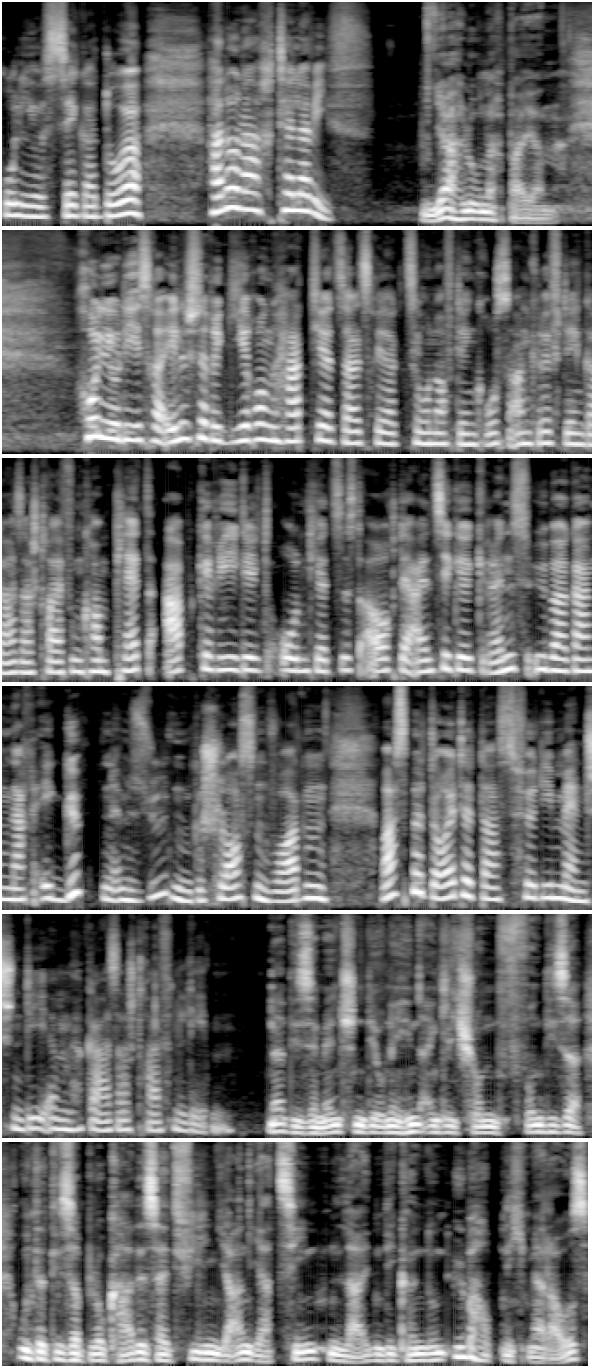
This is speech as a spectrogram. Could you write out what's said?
Julio Segador. Hallo nach Tel Aviv. Ja, hallo nach Bayern. Julio, die israelische Regierung hat jetzt als Reaktion auf den Großangriff den Gazastreifen komplett abgeriegelt und jetzt ist auch der einzige Grenzübergang nach Ägypten im Süden geschlossen worden. Was bedeutet das für die Menschen, die im Gazastreifen leben? Ne, diese Menschen, die ohnehin eigentlich schon von dieser, unter dieser Blockade seit vielen Jahren, Jahrzehnten leiden, die können nun überhaupt nicht mehr raus.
